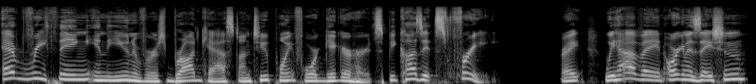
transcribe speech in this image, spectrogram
Everything in the universe broadcast on 2.4 gigahertz because it's free. Right? We have an organization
